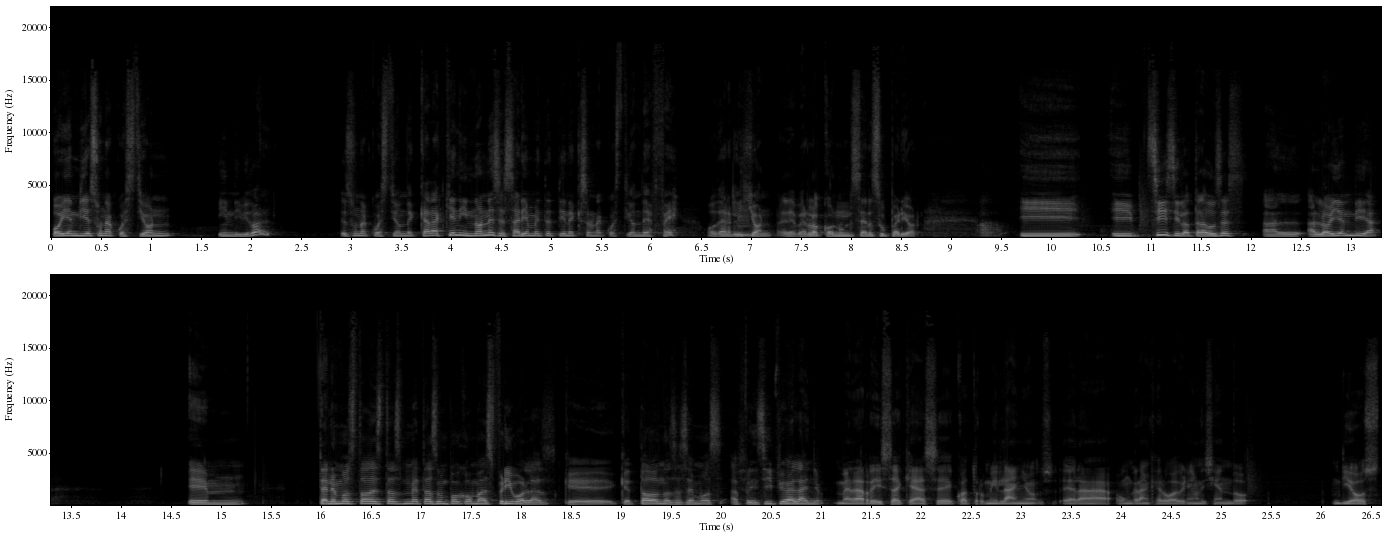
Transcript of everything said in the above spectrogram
hoy en día es una cuestión individual. Es una cuestión de cada quien y no necesariamente tiene que ser una cuestión de fe o de religión, de verlo con un ser superior. Y, y sí, si lo traduces al, al hoy en día, Em, tenemos todas estas metas un poco más frívolas que, que todos nos hacemos a principio del año. Me da risa que hace 4.000 años era un granjero babilonio diciendo, Dios,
